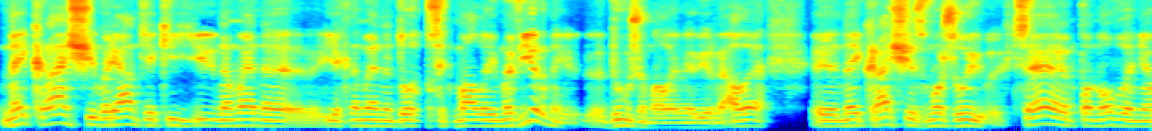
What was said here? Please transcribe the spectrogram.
Найкращий варіант, який на мене, як на мене, досить малоймовірний, дуже малоймовірний, але найкращий найкраще з можливих це поновлення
